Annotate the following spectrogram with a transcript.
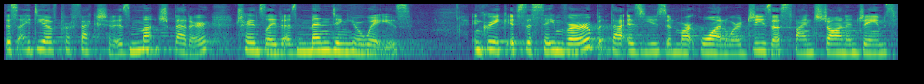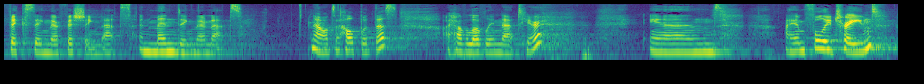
This idea of perfection is much better translated as mending your ways. In Greek, it's the same verb that is used in Mark 1, where Jesus finds John and James fixing their fishing nets and mending their nets. Now, to help with this, I have a lovely net here, and I am fully trained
